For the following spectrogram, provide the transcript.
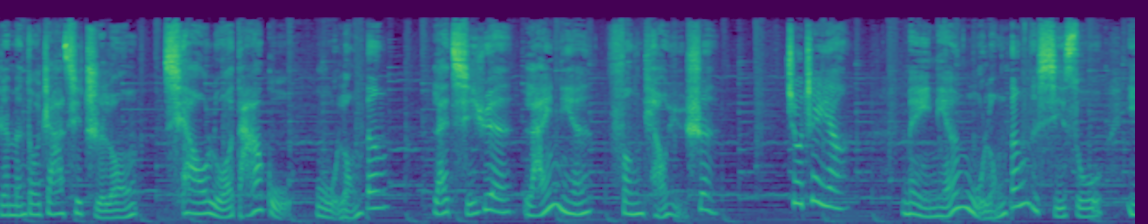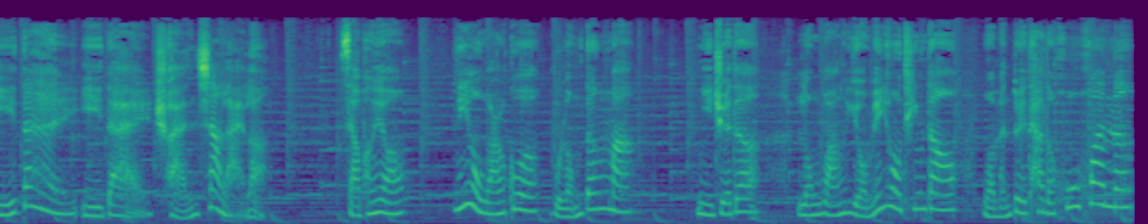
人们都扎起纸龙，敲锣打鼓，舞龙灯，来祈愿来年风调雨顺。就这样。每年舞龙灯的习俗一代一代传下来了。小朋友，你有玩过舞龙灯吗？你觉得龙王有没有听到我们对他的呼唤呢？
